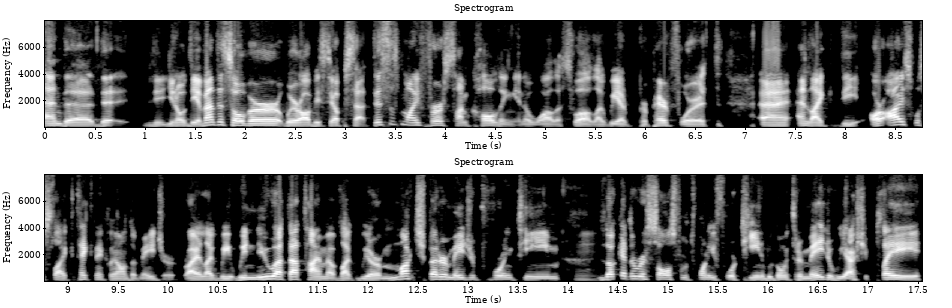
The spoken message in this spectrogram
and uh, the, the you know the event is over. We're obviously upset. This is my first time calling in a while as well. Like we had prepared for it, uh, and like the our eyes was like technically on the major, right? Like we we knew at that time of like we are a much better major performing team. Mm. Look at the results from 2014. We're going to the major. We actually play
